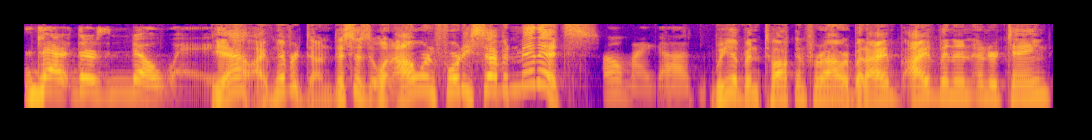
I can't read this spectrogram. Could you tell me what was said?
There, there's no way. Yeah, I've never done. This is an hour and forty-seven minutes. Oh my god. We have been talking for an hour, but I've I've been entertained.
